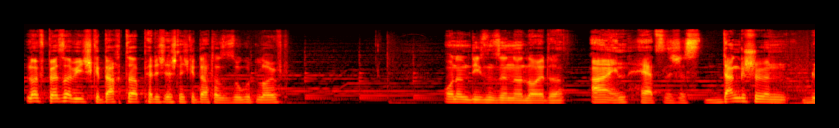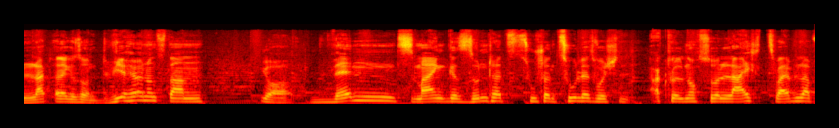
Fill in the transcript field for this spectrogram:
Läuft besser, wie ich gedacht habe. Hätte ich echt nicht gedacht, dass es so gut läuft. Und in diesem Sinne, Leute, ein herzliches Dankeschön. Bleibt alle gesund. Wir hören uns dann ja, wenn es mein Gesundheitszustand zulässt, wo ich aktuell noch so leicht Zweifel habe.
